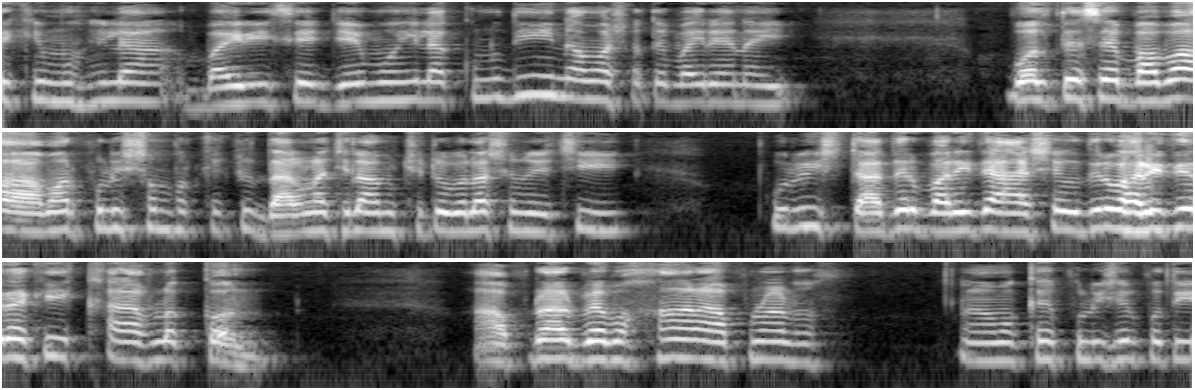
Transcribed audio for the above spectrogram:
দেখি মহিলা বাইরেছে যে মহিলা কোনোদিন আমার সাথে বাইরে নাই, বলতেছে, বাবা, আমার পুলিশ সম্পর্কে একটু ধারণা ছিল, আমি ছোটোবেলা শুনেছি। পুলিশ তাদের বাড়িতে আসে, ওদের বাড়িতে নাকি খারাপ লক্ষণ। আপনার ব্যবহার, আপনার আমাকে পুলিশের প্রতি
